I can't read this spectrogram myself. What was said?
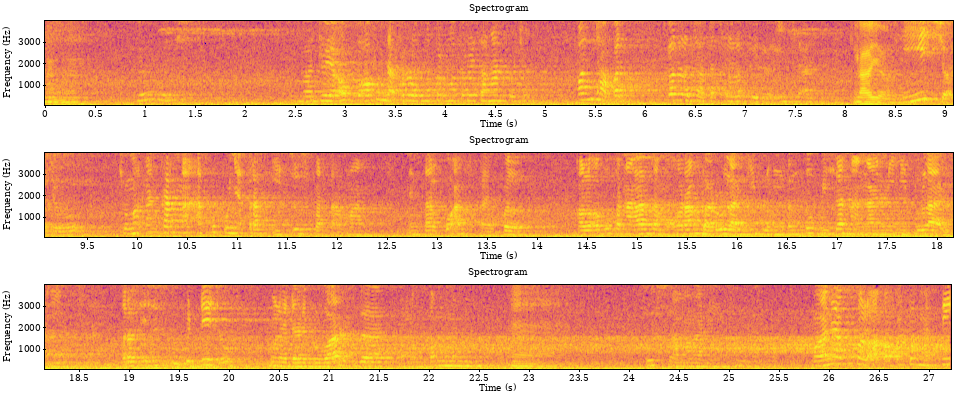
Hmm. ya wes bantu ya opo aku nggak perlu motor-motori tanganku cuk kan dapat kan udah dapat yang lebih lo insya sih Nah iya. Iso jo. Cuma kan karena aku punya trust issues pertama, mentalku unstable. Kalau aku kenalan sama orang baru lagi belum tentu bisa nangani itu lagi. Trust issuesku gede jo. Mulai dari keluarga, teman-teman, Hmm. susah makanya. Makanya aku kalau apa-apa tuh mesti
